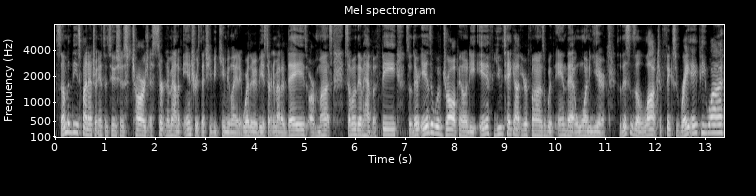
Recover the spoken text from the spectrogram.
Some of these financial institutions charge a certain amount of interest that you've accumulated, whether it be a certain amount of days or months. Some of them have a fee. So there is a withdrawal penalty if you take out your funds within that one year. So this is a locked fixed rate APY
